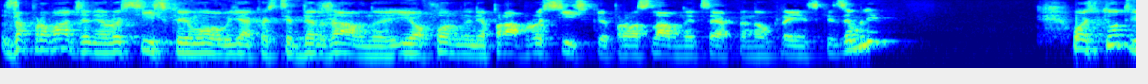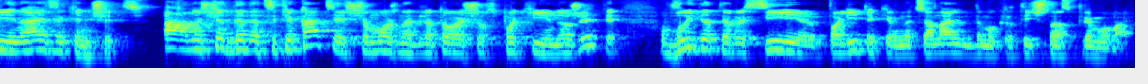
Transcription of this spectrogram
запровадження російської мови в якості державної і оформлення прав російської православної церкви на українській землі. Ось тут війна і закінчиться. А ну ще денацифікація, що можна для того, щоб спокійно жити, видати Росії політиків національно-демократичного спрямування,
